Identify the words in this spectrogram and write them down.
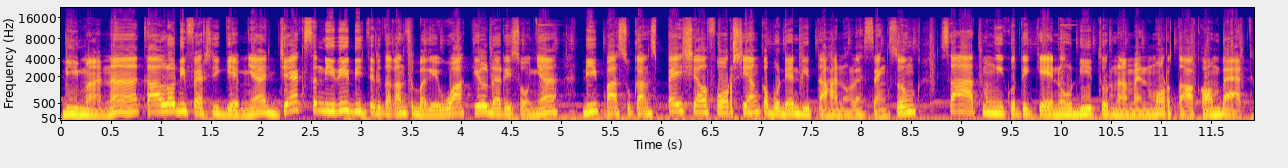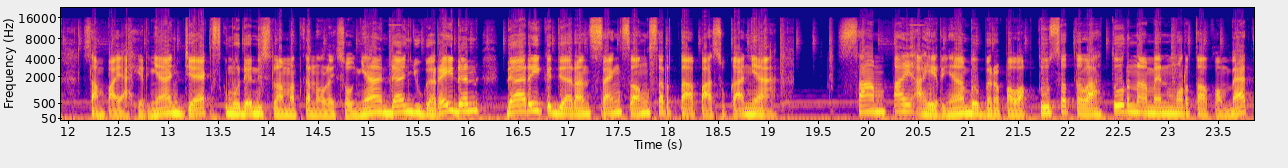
Di mana kalau di versi gamenya, Jack sendiri diceritakan sebagai wakil dari Sonya di pasukan Special Force yang kemudian ditahan oleh Shang Tsung saat mengikuti Keno di turnamen Mortal Kombat. Sampai akhirnya Jax kemudian diselamatkan oleh Sonya dan juga Raiden dari kejaran Shang Tsung serta pasukannya. Sampai akhirnya beberapa waktu setelah turnamen Mortal Kombat,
